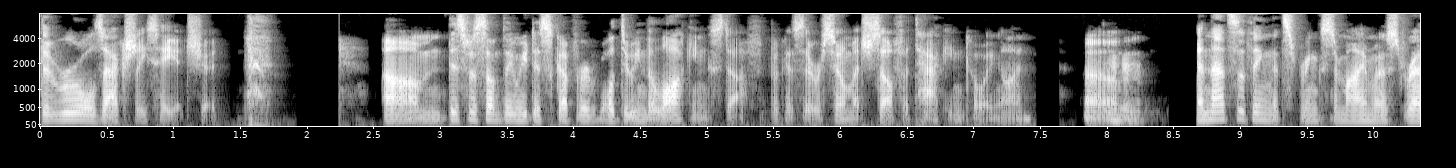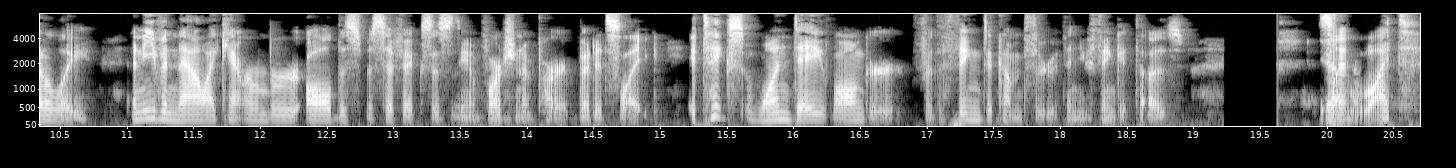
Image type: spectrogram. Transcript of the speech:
the rules actually say it should. um, this was something we discovered while doing the locking stuff because there was so much self attacking going on. Um, Mhm. And that's the thing that springs to mind most readily. And even now, I can't remember all the specifics. This is the unfortunate part, but it's like it takes one day longer for the thing to come through than you think it does. It's Yeah. like what?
